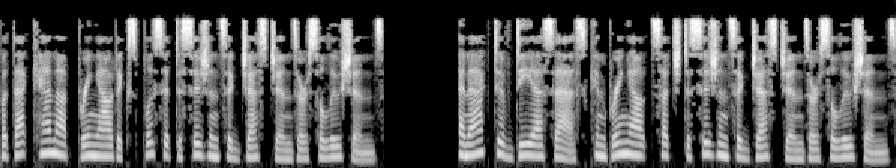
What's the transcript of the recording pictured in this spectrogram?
but that cannot bring out explicit decision suggestions or solutions. An active DSS can bring out such decision suggestions or solutions.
